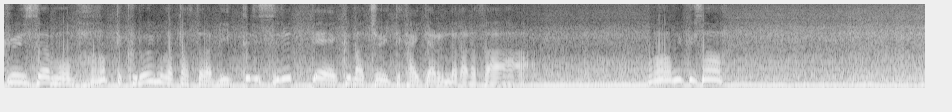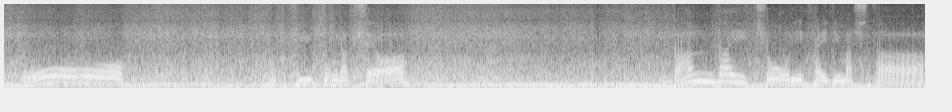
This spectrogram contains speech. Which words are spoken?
くりした。もうパーッと黒いのが立ったらびっくりするって。熊注意って書いてあるんだからさ。あーびっくりした。おおなんか冬っぽくなってきたよ。磐梯町に入りました。う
